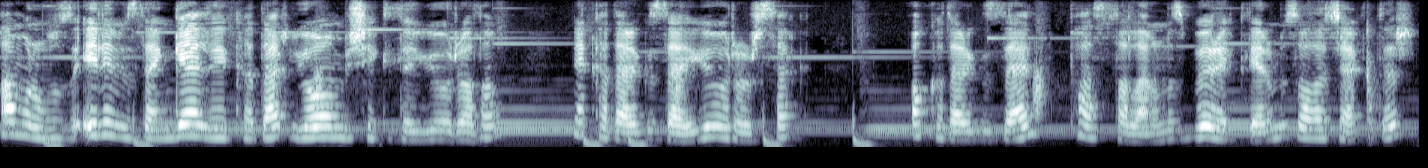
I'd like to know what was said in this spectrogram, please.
Hamurumuzu elimizden geldiği kadar yoğun bir şekilde yoğuralım. Ne kadar güzel yoğurursak o kadar güzel pastalarımız, böreklerimiz olacaktır.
